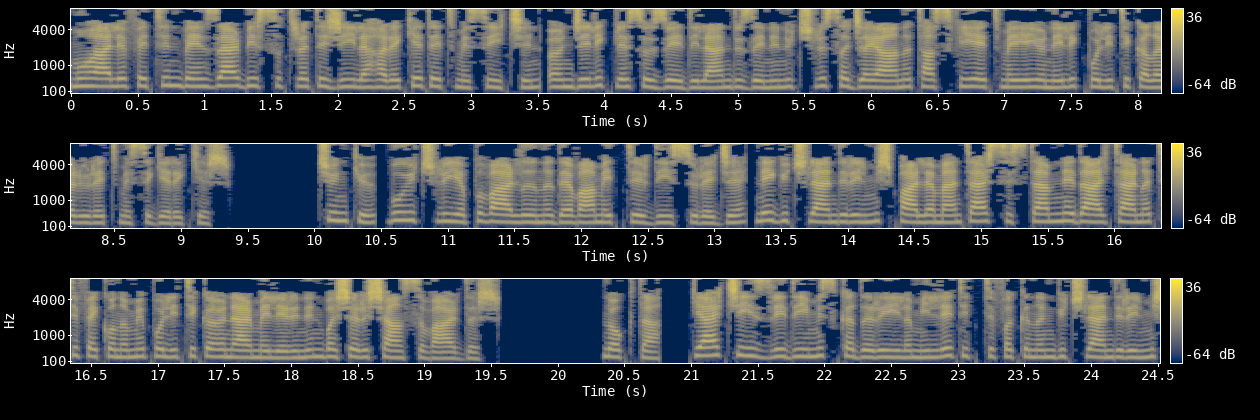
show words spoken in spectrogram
Muhalefetin benzer bir stratejiyle hareket etmesi için, öncelikle sözü edilen düzenin üçlü sacayağını tasfiye etmeye yönelik politikalar üretmesi gerekir. Çünkü, bu üçlü yapı varlığını devam ettirdiği sürece, ne güçlendirilmiş parlamenter sistem ne de alternatif ekonomi politika önermelerinin başarı şansı vardır. Nokta. Gerçi izlediğimiz kadarıyla Millet İttifakı'nın güçlendirilmiş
